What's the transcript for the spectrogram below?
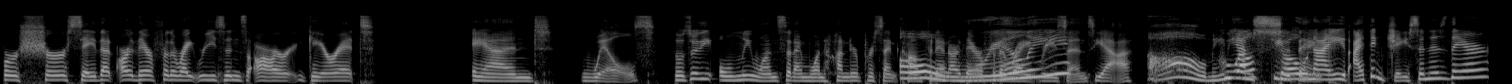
for sure say that are there for the right reasons are Garrett and Wills. Those are the only ones that I'm 100% confident Oh, are there for the right reasons. Yeah. Oh, maybe Who I'm so naive. I think Jason is there.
